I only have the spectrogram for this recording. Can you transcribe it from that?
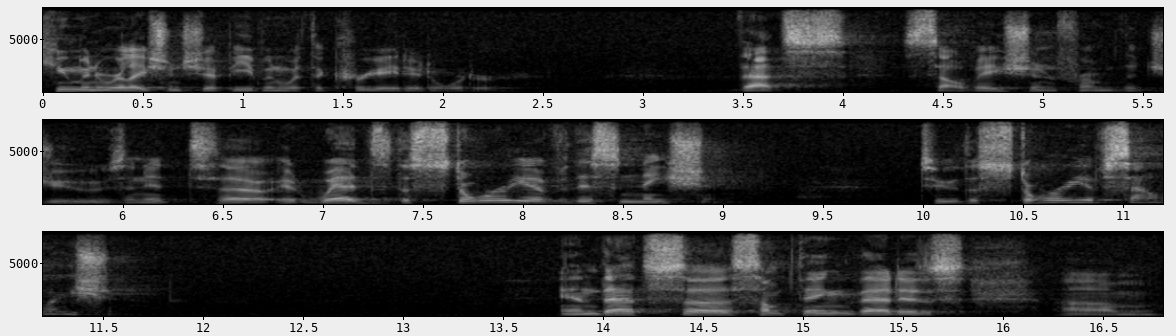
human relationship even with the created order. That's salvation from the Jews, and it, uh, it weds the story of this nation to the story of salvation. And that's uh, something that is, um,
